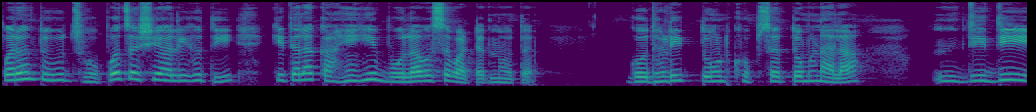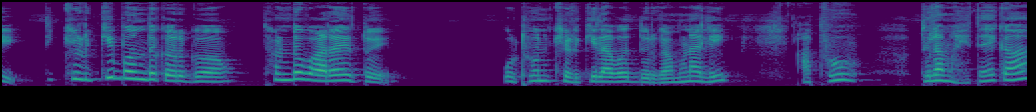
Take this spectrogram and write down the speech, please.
परंतु झोपच अशी आली होती की त्याला काहीही बोलावंसं वाटत नव्हतं. गोधडीत तोंड खुपसत तो म्हणाला दीदी ती खिडकी बंद कर ग थंड वारा येतोय. उठून खिडकी लावत दुर्गा म्हणाली आपू तुला माहीत आहे का?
